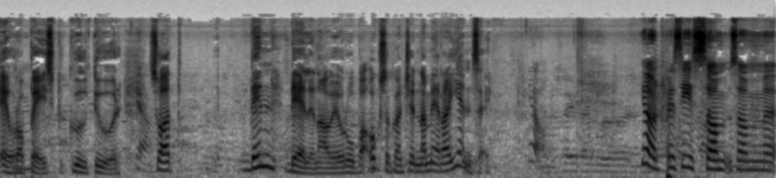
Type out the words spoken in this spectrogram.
europeisk kultur. Så att den delen av Europa också kan känna mera igen sig. Ja, precis som, som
